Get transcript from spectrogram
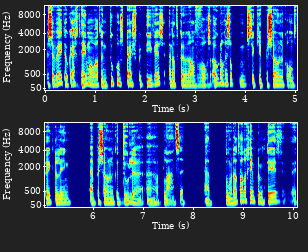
Dus ze weten ook echt helemaal wat hun toekomstperspectief is. En dat kunnen we dan vervolgens ook nog eens op een stukje persoonlijke ontwikkeling en persoonlijke doelen plaatsen. Ja, toen we dat hadden geïmplementeerd, eh,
